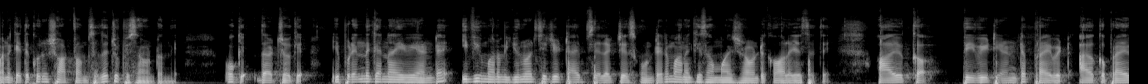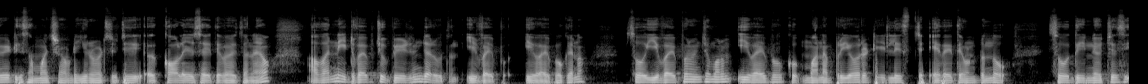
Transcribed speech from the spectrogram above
మనకైతే కొన్ని షార్ట్ ఫామ్స్ అయితే చూపిస్తూ ఉంటుంది. ఓకే దట్స్ ఓకే ఇప్పుడు ఎందుకన్నా ఇవి అంటే ఇవి మనం యూనివర్సిటీ టైప్ సెలెక్ట్ చేసుకుంటేనే మనకి సంబంధించినటువంటి కాలేజెస్ అయితే ఆ యొక్క పీవీటీ అంటే ప్రైవేట్ ఆ యొక్క ప్రైవేట్కి సంబంధించినటువంటి యూనివర్సిటీ కాలేజెస్ uh, అయితే ఏవైతే ఉన్నాయో అవన్నీ ఇటువైపు చూపించడం జరుగుతుంది. ఈ వైపు ఈ వైపు ఓకేనా సో ఈ వైపు నుంచి మనం ఈ వైపు మన ప్రియారిటీ లిస్ట్ ఏదైతే ఉంటుందో సో దీన్ని వచ్చేసి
